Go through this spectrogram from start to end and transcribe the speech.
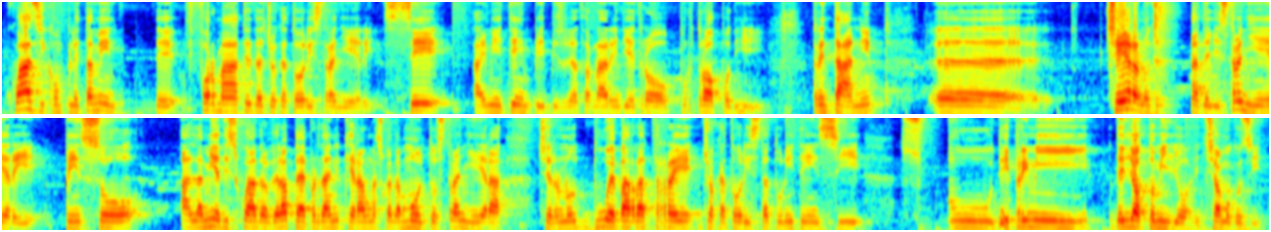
quasi completamente formate da giocatori stranieri. Se ai miei tempi bisogna tornare indietro purtroppo di 30 anni, eh, c'erano già degli stranieri, penso alla mia di squadra, ovvero a Pepperdine, che era una squadra molto straniera, c'erano 2-3 giocatori statunitensi su dei primi, degli 8 migliori, diciamo così.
